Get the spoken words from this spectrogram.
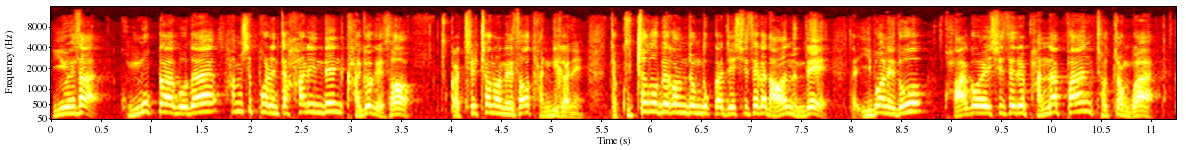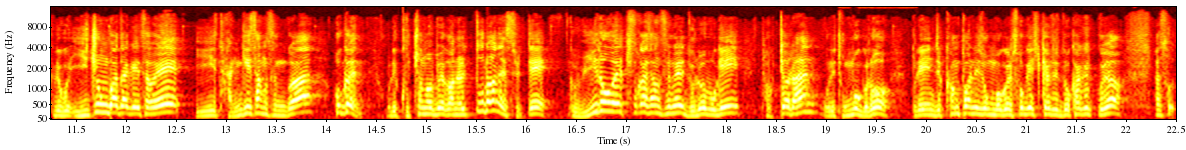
이 회사 공모가보다 30% 할인된 가격에서 주가 7,000원에서 단기간에 9,500원 정도까지의 시세가 나왔는데 자, 이번에도 과거의 시세를 반납한 저점과 그리고 이중 바닥에서의 이 단기 상승과 혹은 우리 9,500원을 뚫어냈을 때 그 위로의 추가 상승을 노려보기 적절한 우리 종목으로 브레인즈 컴퍼니 종목을 소개시켜 드리도록 하겠고요. 자, 소-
